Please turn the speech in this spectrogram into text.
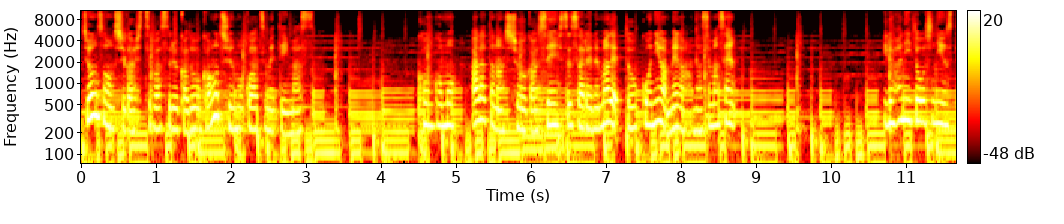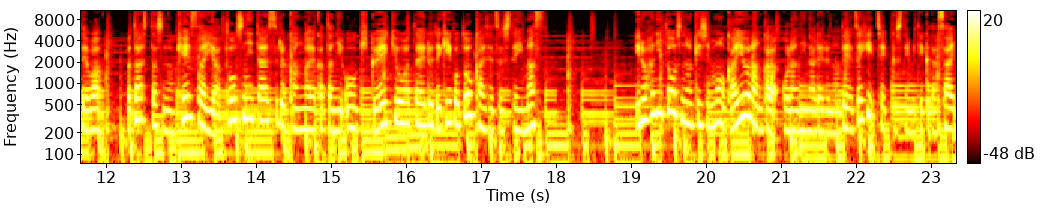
ジョンソン氏が出馬するかどうかも注目を集めています。今後も新たな首相が選出されるまで動向には目が離せません。いろはに投資ニュースでは私たちの経済や投資に対する考え方に大きく影響を与える出来事を解説しています。いろはに投資の記事も概要欄からご覧になれるのでぜひチェックしてみてください。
